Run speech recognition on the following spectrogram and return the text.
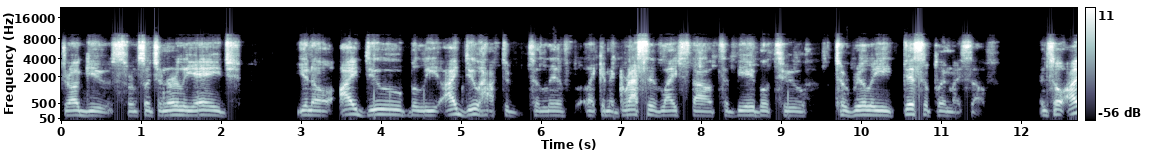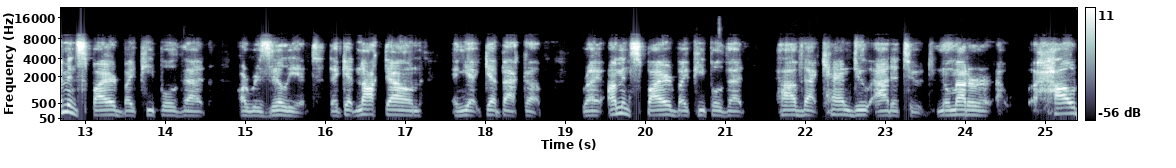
drug use from such an early age, you know, I do believe I do have to to live like an aggressive lifestyle to be able to to really discipline myself. And so I'm inspired by people that are resilient, that get knocked down and yet get back up, right? I'm inspired by people that have that can do attitude. No matter how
